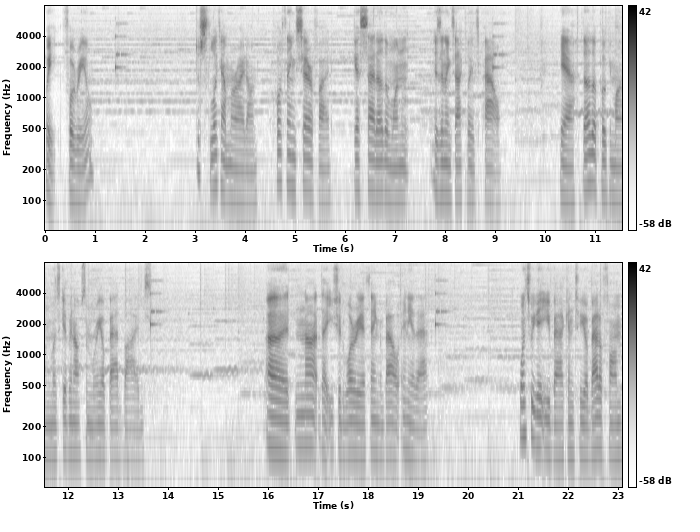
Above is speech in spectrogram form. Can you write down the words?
Wait, for real? Just look at Miraidon. Poor thing's terrified. Guess that other one isn't exactly its pal. Yeah, the other Pokemon was giving off some real bad vibes. Uh, not that you should worry a thing about any of that. Once we get you back into your battle form,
